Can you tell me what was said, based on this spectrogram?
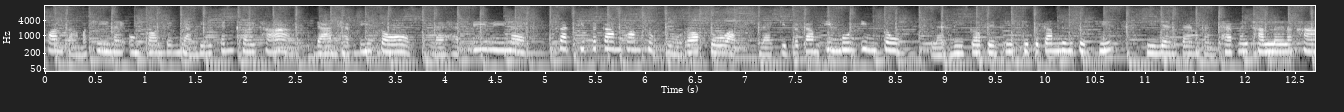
ความสามัคคีในองค์กรเป็นอย่างดีเช่นเคยค่ะ ด้าน Happy Soul และ Happy Relax จัดกิจกรรมความสุขอยู่รอบตัว และกิจกรรมอิ่มบุญอิ่มสุข และนี่ก็เป็นอีกกิจกรรมหนึ่งสุดฮิตที่ยังแต้มกันแทบไม่ทันเลยล่ะค่ะ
